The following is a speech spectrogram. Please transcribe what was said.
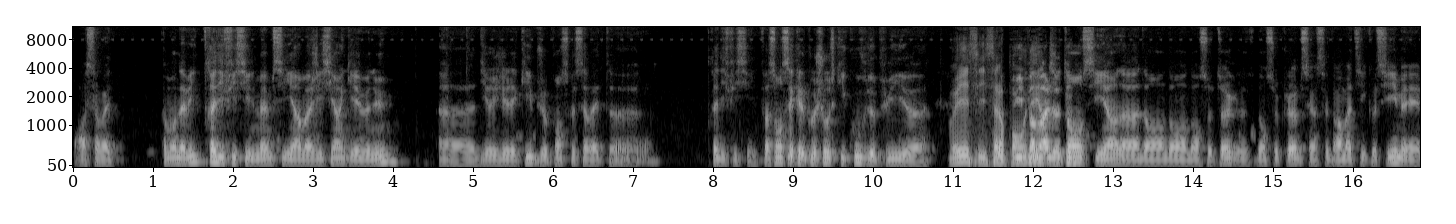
Oh, ça va être, à mon avis, très difficile, même s'il y a un magicien qui est venu euh, diriger l'équipe. Je pense que ça va être euh, très difficile. De toute façon, c'est quelque chose qui couvre depuis, euh, Oui, si, ça leur prend depuis au pas mal de temps aussi hein, dans, dans, dans, ce tug, dans ce club. C'est assez dramatique aussi, mais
